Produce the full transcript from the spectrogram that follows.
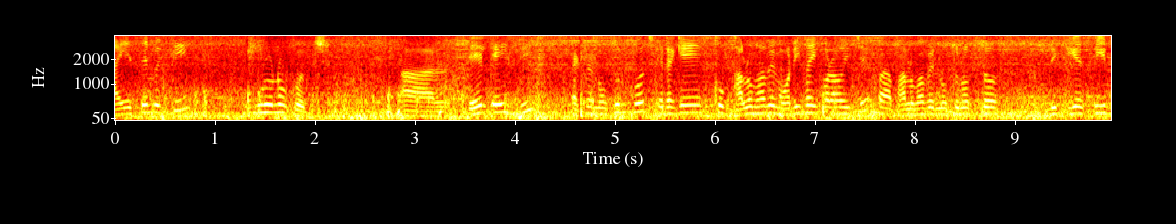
আইএসএফ একটি পুরনো কোচ আর এল এইচ বি একটা নতুন কোচ। এটাকে খুব ভালোভাবে মডিফাই করা হয়েছে বা ভালোভাবে নতুনত্ব দিক থেকে সিট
